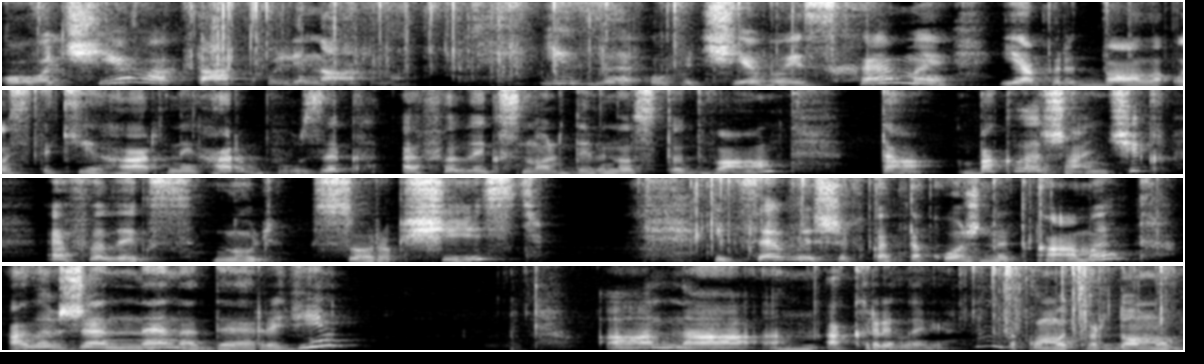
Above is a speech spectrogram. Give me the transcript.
овочева та кулінарна. Із овочевої схеми я придбала ось такий гарний гарбузик FLX 092 та баклажанчик FLX 046. І це вишивка також нитками, але вже не на дереві, а на акрилові. Ну, такому твердому,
